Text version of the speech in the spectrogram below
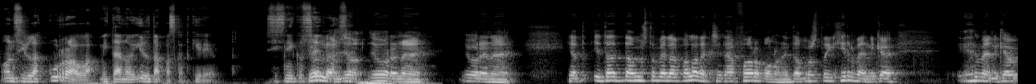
on sillä kuralla, mitä nuo iltapaskat kirjoittaa. Siis niin kuin se Kyllä, on se, ju, juuri näin. Juuri näin. Ja, ja tuommoista vielä palatakseni tähän formulaan, niin tuommoista hirveän niin kuin, hirveän niin kuin,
